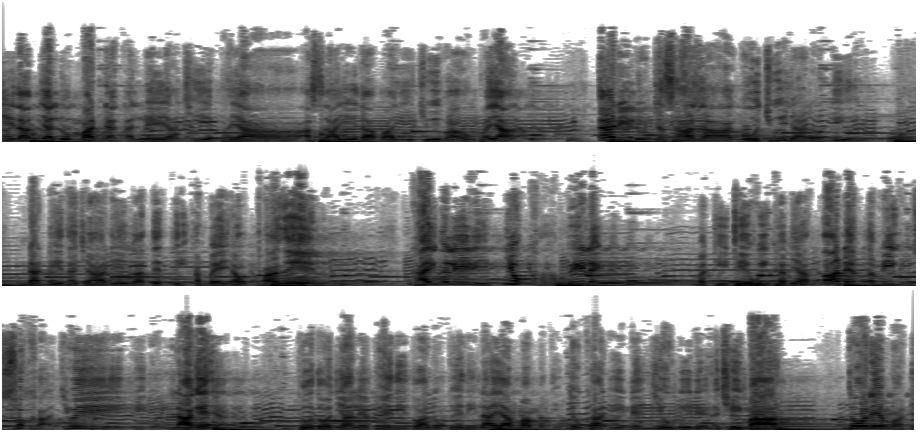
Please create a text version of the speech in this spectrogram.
ရည်သာပြတ်လို့မတ်တက်ကလေးရကြီးရဲ့ဖယားအစာရည်သာပါကြီးကျွေးပါအောင်ဖယား အဲ့ဒီလိုတစားစားကိုကျွေးကြတော့ဒီနတ်ဒေသကြားတွေကတစ်တီအမဲရောက်ဖန်ဆင်းခိုင်းကလေးတွေညှုတ်ခါပေးလိုက်တယ်မဒီဒေဝီခမရသားနဲ့သမီးကိုဆွတ်ခါကျွေးပြီးတော့လာခဲ့ကြတယ်သို့တော်ညာလည်းဘယ်ဒီသွားလို့ဘယ်ဒီလာရမှမသိဒုက္ခတွေနဲ့ဂျုံနေတဲ့အချိန်မှာတိုးထဲမှာတ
